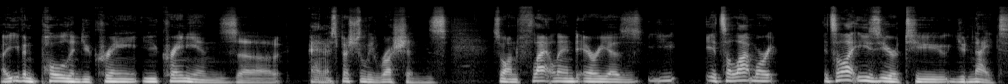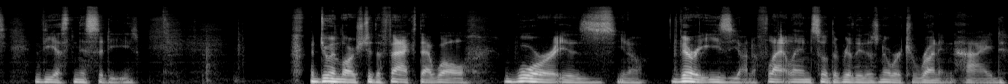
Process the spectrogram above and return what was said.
uh, even Poland, Ukraine, Ukrainians, uh, and especially Russians. So on flatland areas, it's a lot more, it's a lot easier to unite the ethnicity due in large to the fact that, well, war is, you know, very easy on a flatland, so that really there's nowhere to run and hide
